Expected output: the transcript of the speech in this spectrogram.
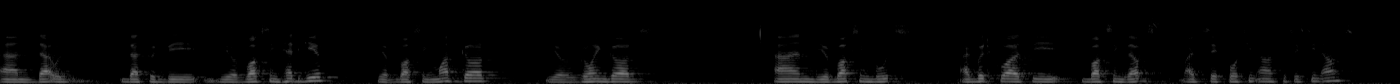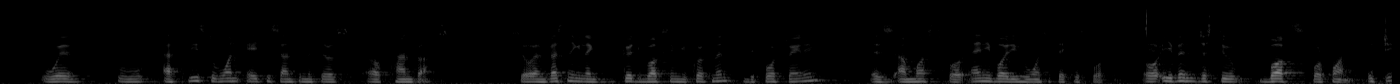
and that would that would be your boxing headgear, your boxing mouth guard, your groin guards, and your boxing boots. A good quality boxing gloves, I'd say 14 ounce to 16 ounce, with w- at least 180 centimeters of hand wraps. So investing in a good boxing equipment before training is a must for anybody who wants to take the sport, or even just to box for fun. do,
